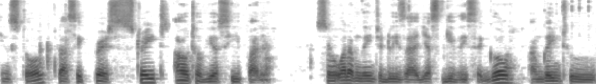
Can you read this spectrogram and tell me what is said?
install Classic Press straight out of your cPanel. So what I'm going to do is I just give this a go, I'm going to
